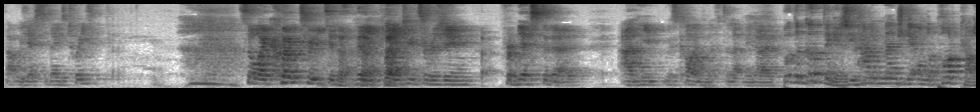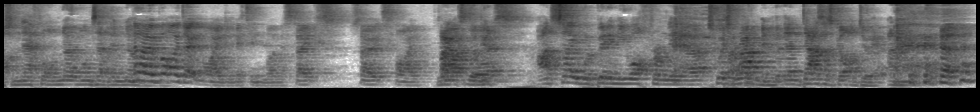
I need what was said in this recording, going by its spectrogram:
that was yesterday's tweet. so I quote tweeted the play due to resume from yesterday, and he was kind enough to let me know. But the good thing is you haven't mentioned it on the podcast, and therefore no one's ever known. No, but I don't mind admitting my mistakes, so it's fine. Well, Thanks, we're Daubs. gonna- I'd say we're bidding you off from the uh, Twitter admin, but then Daz has got to do it. And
